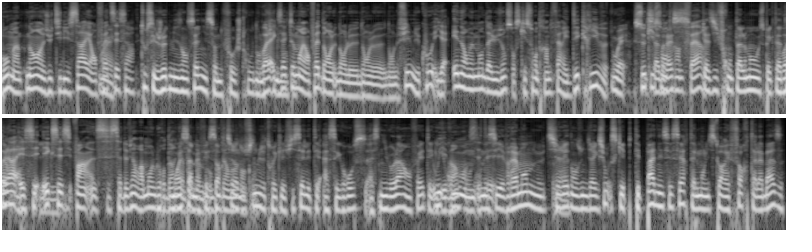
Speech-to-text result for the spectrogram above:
bon maintenant j'utilise ça et en fait Ouais. c'est ça tous ces jeux de mise en scène ils sonnent faux je trouve dans voilà le film, en fait. exactement et en fait dans, le- dans, le, dans, le, dans le film du coup il y a énormément d'allusions sur ce qu'ils sont en train de faire ils décrivent Ouais, ce il qu'ils sont en train de faire quasi frontalement au spectateur. voilà et c'est excessif enfin ça devient vraiment lourdingue Moi, ça m'a fait sortir du film. J'ai trouvé que les ficelles étaient assez grosses à ce niveau-là, en fait, et Oui, du coup, vraiment, on, essayait vraiment de me tirer Ouais. dans une direction, ce qui n'était pas nécessaire tellement l'histoire est forte à la base.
